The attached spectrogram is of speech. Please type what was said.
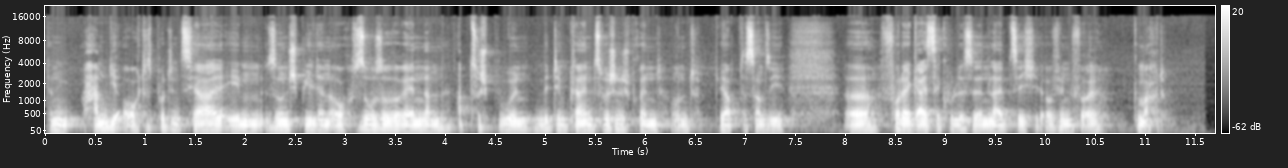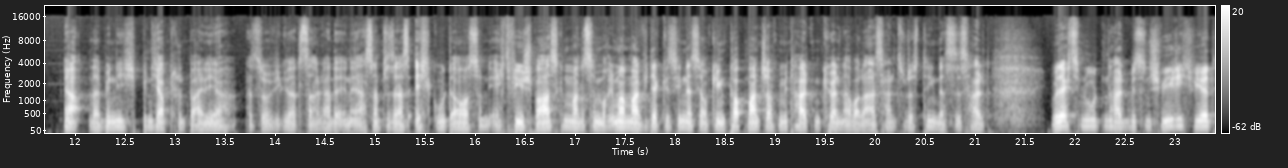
Dann haben die auch das Potenzial, eben so ein Spiel dann auch so souverän dann abzuspulen mit dem kleinen Zwischensprint. Und ja, das haben sie äh, vor der Geisterkulisse in Leipzig auf jeden Fall gemacht. Ja, da bin ich, bin ich absolut bei dir. Also wie gesagt, sah gerade in der ersten Halbzeit sah es echt gut aus und echt viel Spaß gemacht. Das haben wir auch immer mal wieder gesehen, dass sie auch gegen Top-Mannschaften mithalten können, aber da ist halt so das Ding, dass es halt über 60 Minuten halt ein bisschen schwierig wird.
